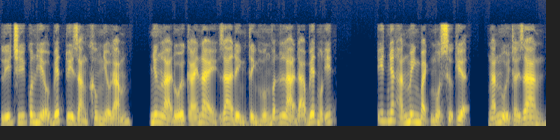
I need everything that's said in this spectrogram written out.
lý trí quân hiểu biết tuy rằng không nhiều lắm, nhưng là đối cái này gia đình tình huống vẫn là đã biết một ít. Ít nhất hắn minh bạch một sự kiện, ngắn ngủi thời gian,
